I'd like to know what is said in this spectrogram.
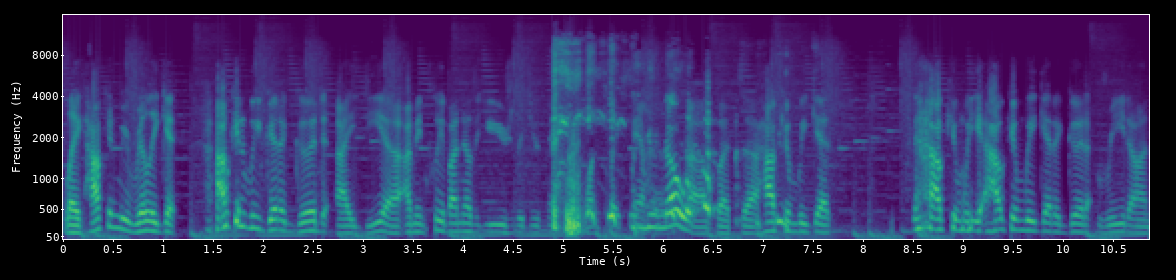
Like, how can we really get? How can we get a good idea? I mean, Cleve, I know that you usually do things with one play You know it. uh, but uh, how can we get? How can we how can we get a good read on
